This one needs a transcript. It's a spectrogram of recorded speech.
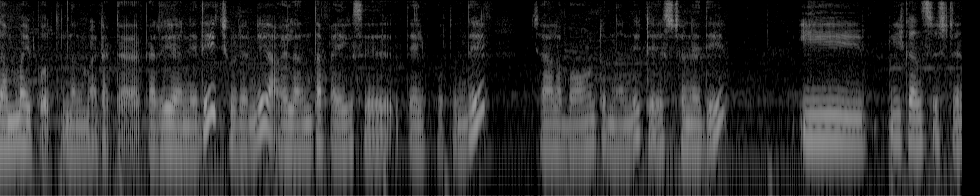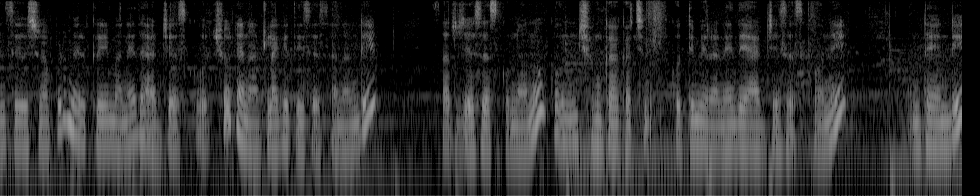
దమ్ అయిపోతుంది అనమాట కర్రీ అనేది. చూడండి ఆయిల్ అంతా పైకి తేలిపోతుంది. చాలా బాగుంటుందండి టేస్ట్ అనేది. ఈ ఈ కన్సిస్టెన్సీ వచ్చినప్పుడు మీరు క్రీమ్ అనేది యాడ్ చేసుకోవచ్చు. నేను అట్లాగే తీసేసానండి. సర్వ్ చేసేసుకున్నాను. కొంచెం కాకచ్చి కొత్తిమీర అనేది యాడ్ చేసేసుకొని. అంతే అండి.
